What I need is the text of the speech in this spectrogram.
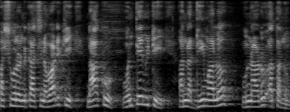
పశువులను కాచిన వాడికి నాకు వంతేమిటి అన్న ధీమాలో ఉన్నాడు అతను.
